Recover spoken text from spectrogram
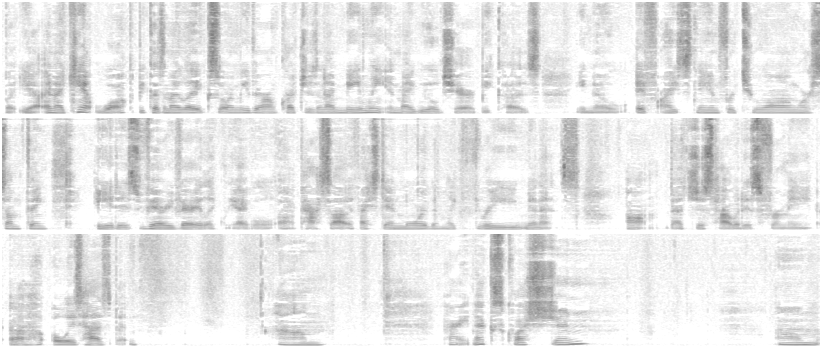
but yeah, and I can't walk because of my legs, so I'm either on crutches and I'm mainly in my wheelchair because, you know, if I stand for too long or something, it is very, very likely I will uh, pass out if I stand more than like three minutes. Um, that's just how it is for me. Uh, always has been. Um, Alright, next question. Um,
